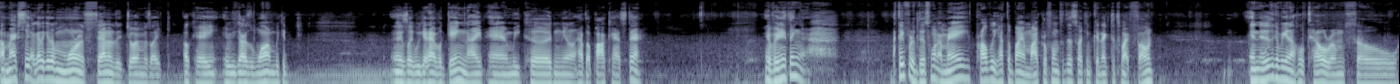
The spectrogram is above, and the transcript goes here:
I'm actually I gotta get a more join me. It's like, okay, if you guys want, we could it's like we could have a game night and we could, you know, have the podcast there. If anything, I think for this one, I may probably have to buy a microphone for this so I can connect it to my phone. And it is to be in a hotel room, so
